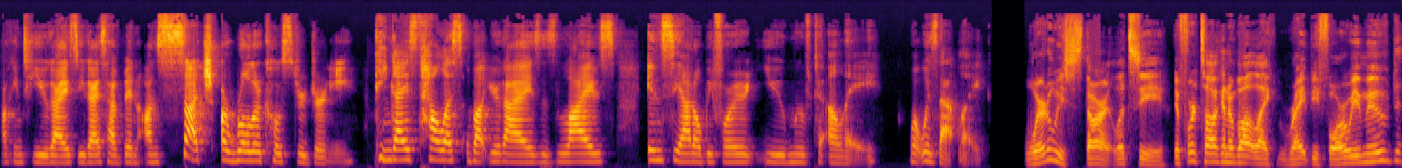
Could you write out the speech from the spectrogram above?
Talking to you guys, you guys have been on such a roller coaster journey. Can you guys tell us about your guys' lives in Seattle before you moved to LA? What was that like? Where do we start? Let's see. If we're talking about like right before we moved,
